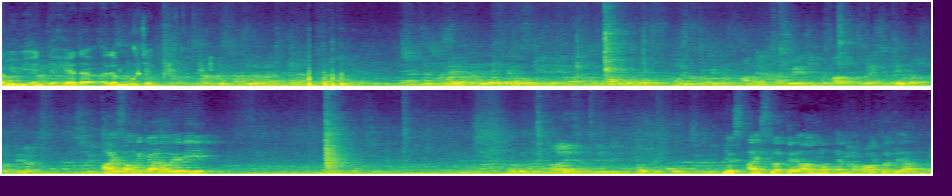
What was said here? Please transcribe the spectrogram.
Abi, bien, te jeda, adam. Eyes on the camera ready. Yes, ice latte almond and hot latte almond.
